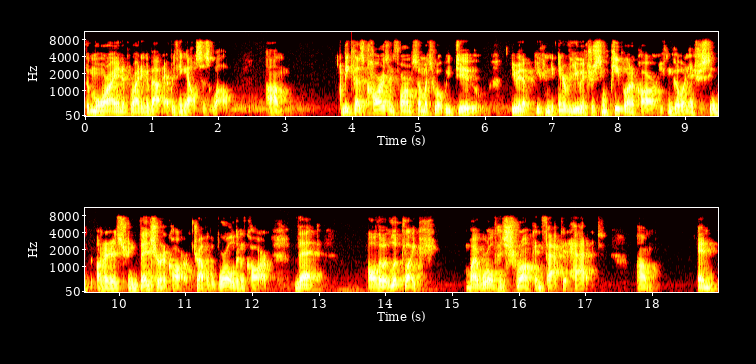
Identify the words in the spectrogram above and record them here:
the more I ended up writing about everything else as well. Um, because cars inform so much of what we do. You end up, you can interview interesting people in a car. You can go an interesting on an interesting venture in a car, travel the world in a car. That although it looked like my world has shrunk. In fact, it hadn't. Um, and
